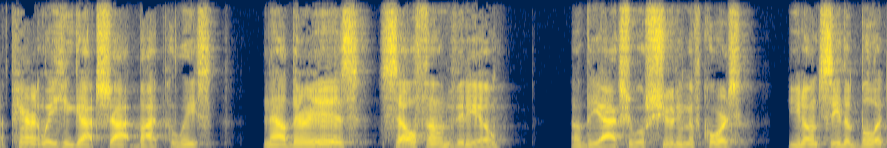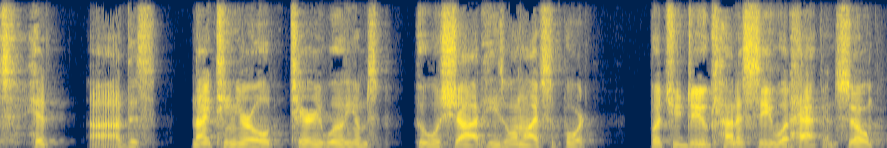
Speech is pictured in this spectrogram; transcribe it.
apparently he got shot by police. Now, there is cell phone video of the actual shooting. Of course, you don't see the bullets hit uh, this 19 year old Terry Williams, who was shot. He's on life support. But you do kind of see what happened. So,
